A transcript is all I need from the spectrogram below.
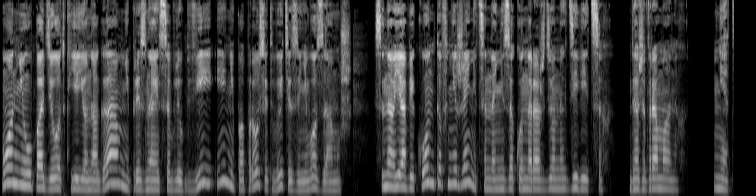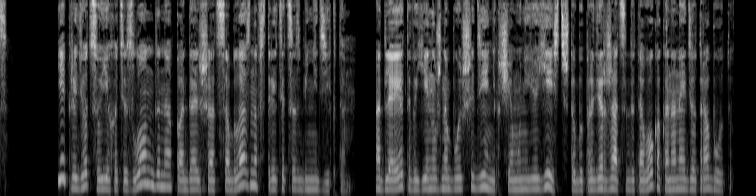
он не упадет к ее ногам, не признается в любви и не попросит выйти за него замуж. Сыновья Виконтов не женятся на незаконно рожденных девицах, даже в романах. Нет. Ей придется уехать из Лондона, подальше от соблазна встретиться с Бенедиктом. А для этого ей нужно больше денег, чем у нее есть, чтобы продержаться до того, как она найдет работу.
